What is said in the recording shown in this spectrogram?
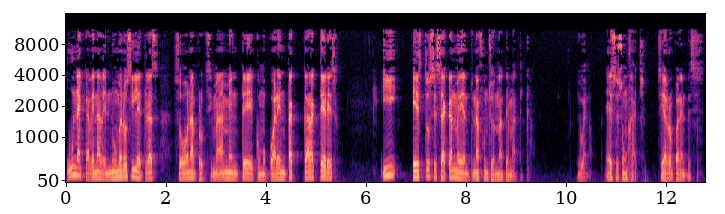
una cadena de números y letras, son aproximadamente como 40 caracteres, y estos se sacan mediante una función matemática. Y bueno, eso es un hatch. Cierro paréntesis.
